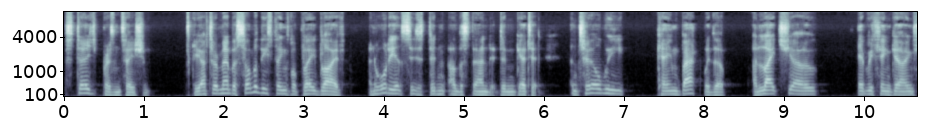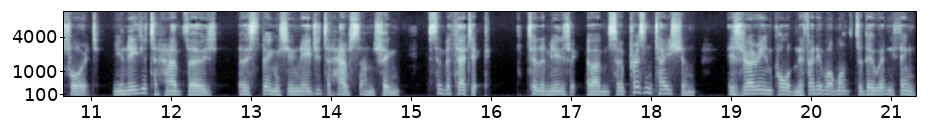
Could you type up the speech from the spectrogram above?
stage presentation. You have to remember some of these things were played live, and audiences didn't understand it, didn't get it until we came back with a, a light show, everything going for it. You needed to have those those things. You needed to have something sympathetic to the music. Um, so presentation is very important. If anyone wants to do anything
